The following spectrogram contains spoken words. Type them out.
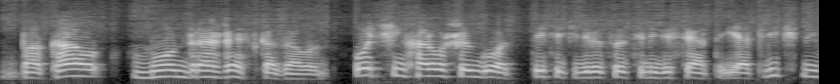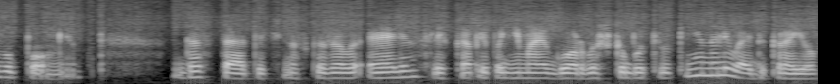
«Бокал Мондраже», — сказал он. «Очень хороший год, 1970 я отлично его помню». «Достаточно», — сказала Эллен, слегка приподнимая горлышко бутылки. «Не наливай до краев».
